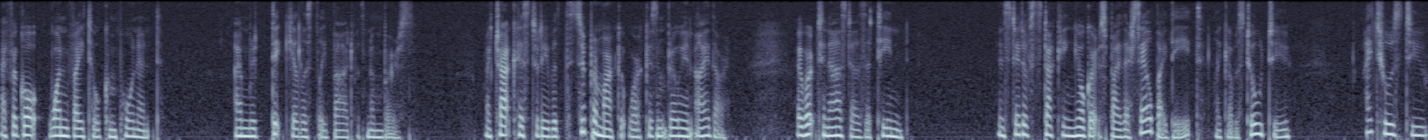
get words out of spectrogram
I forgot one vital component. I'm ridiculously bad with numbers. My track history with the supermarket work isn't brilliant either. I worked in Asda as a teen Instead of stacking yogurts by their sell by date, like I was told to, I chose to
